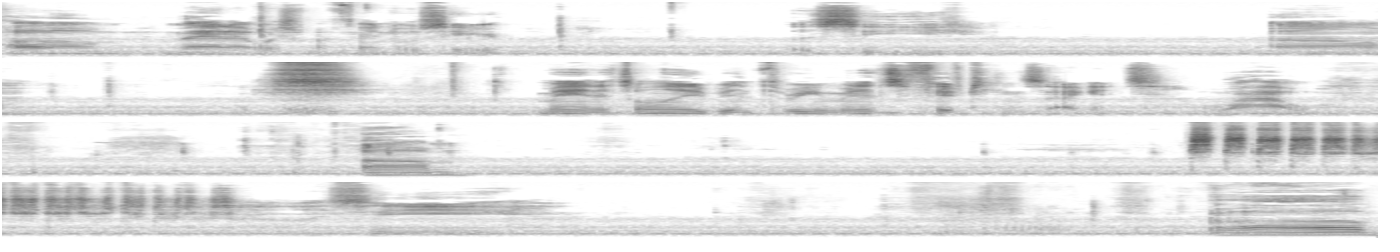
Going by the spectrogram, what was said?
Um, man, I wish my friend was here. Let's see. Um, man, it's only been three minutes, 15 seconds. Wow. Um, let's see. Um,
